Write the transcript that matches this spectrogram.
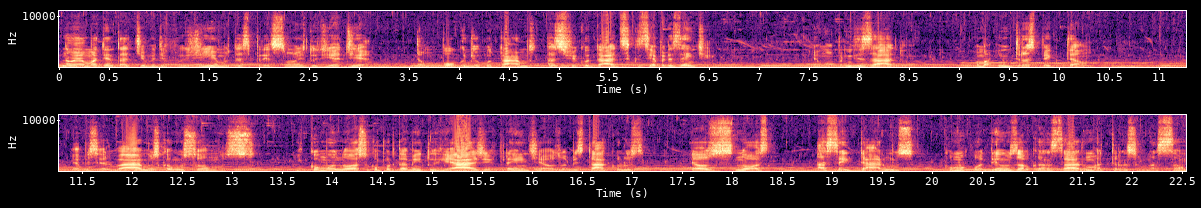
não é uma tentativa de fugirmos das pressões do dia a dia, tampouco de ocultarmos as dificuldades que se apresentem. É um aprendizado, uma introspecção. É observarmos como somos e como o nosso comportamento reage frente aos obstáculos e aos nós aceitarmos como podemos alcançar uma transformação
